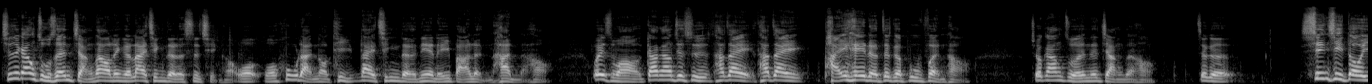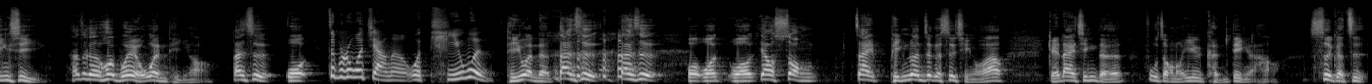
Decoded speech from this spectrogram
其实刚刚主持人讲到那个赖清德的事情哈，我我忽然哦替赖清德捏了一把冷汗了哈。为什么？刚刚就是他在他在排黑的这个部分哈，就刚刚主持人讲的哈。这个新系斗音系，他这个会不会有问题哈？但是我这不是我讲的，我提问提问的。但是，但是我我我要送在评论这个事情，我要给赖清德副总统一个肯定了哈，四个字，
